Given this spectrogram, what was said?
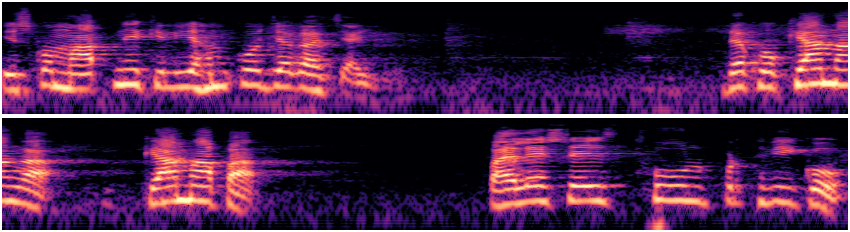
इसको मापने के लिए हमको जगह चाहिए। देखो, क्या मांगा? क्या मापा? पहले से स्थूल पृथ्वी को।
